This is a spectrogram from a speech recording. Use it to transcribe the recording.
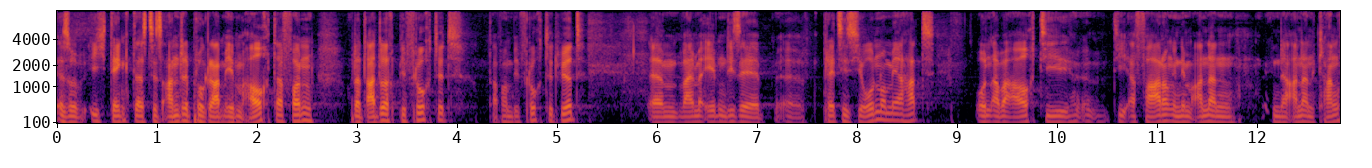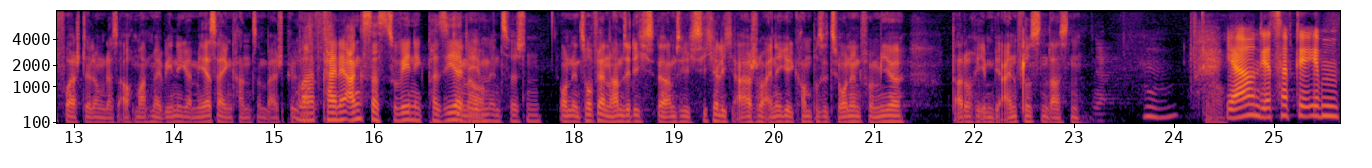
also ich denke, dass das andere Programm eben auch davon oder dadurch befruchtet, davon befruchtet wird, ähm, weil man eben diese äh, Präzision noch mehr hat und aber auch die, die Erfahrung in dem anderen in der anderen Klangvorstellung, dass auch manchmal weniger mehr sein kann, zum Beispiel. Man hat keine Angst, dass zu wenig passiert Genau. eben inzwischen. Und insofern haben, sie dich, haben sich sicherlich auch schon einige Kompositionen von mir dadurch eben beeinflussen lassen. Ja, und jetzt habt ihr eben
